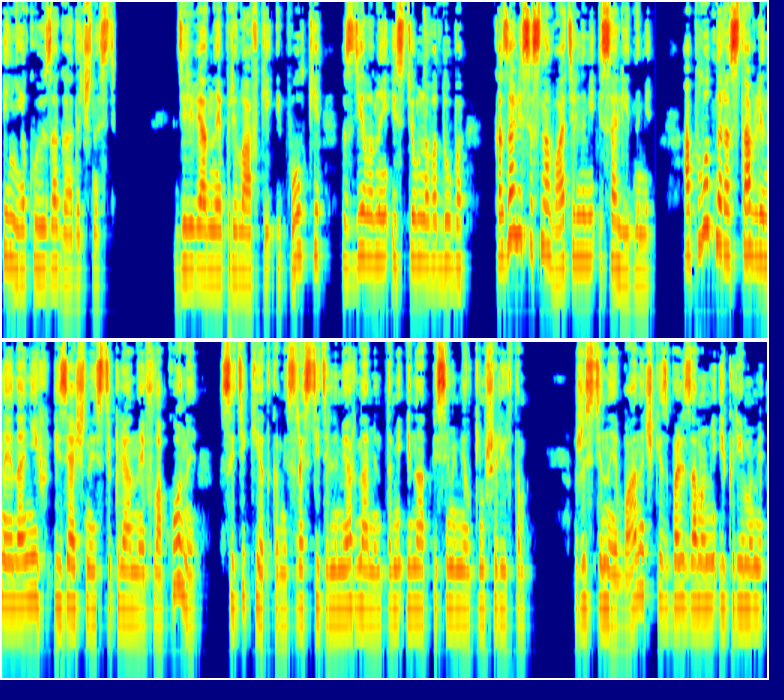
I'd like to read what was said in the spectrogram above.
и некую загадочность. Деревянные прилавки и полки, сделанные из темного дуба, казались основательными и солидными, а плотно расставленные на них изящные стеклянные флаконы с этикетками с растительными орнаментами и надписями мелким шрифтом, жестяные баночки с бальзамами и кремами,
